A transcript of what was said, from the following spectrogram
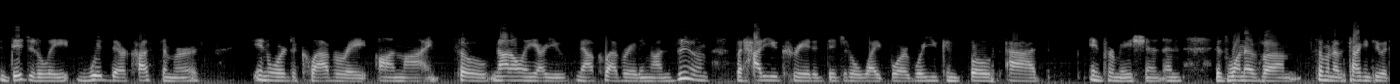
digitally with their customers in order to collaborate online. So not only are you now collaborating on Zoom, but how do you create a digital whiteboard where you can both add information. And as one of um, someone I was talking to at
